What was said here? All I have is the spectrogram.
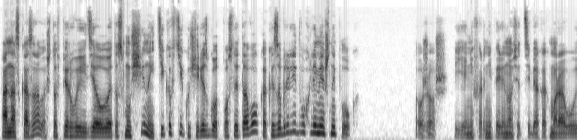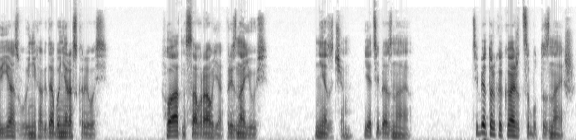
Она сказала, что впервые делала это с мужчиной тика в тику через год после того, как изобрели двухлемешный плуг. Лжешь. Енифер не переносит тебя как моровую язву и никогда бы не раскрылась. Ладно, соврал я, признаюсь. Незачем. Я тебя знаю. Тебе только кажется, будто знаешь.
